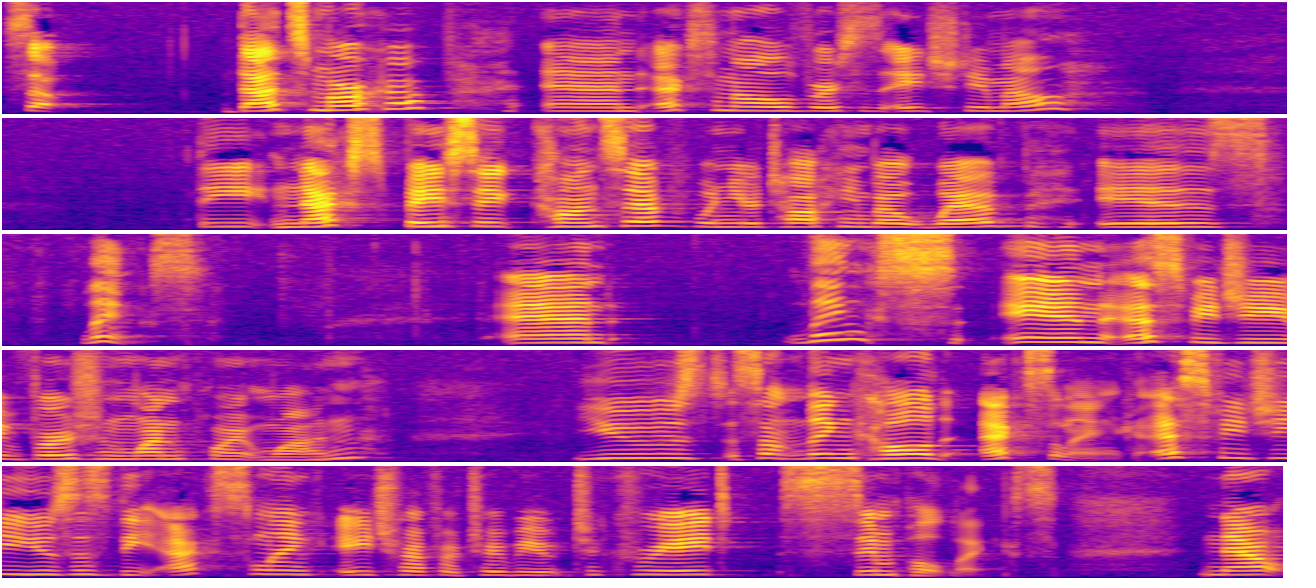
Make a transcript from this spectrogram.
So that's markup and XML versus HTML. The next basic concept when you're talking about web is links. And links in SVG version 1.1 used something called xlink. SVG uses the xlink href attribute to create simple links. Now,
